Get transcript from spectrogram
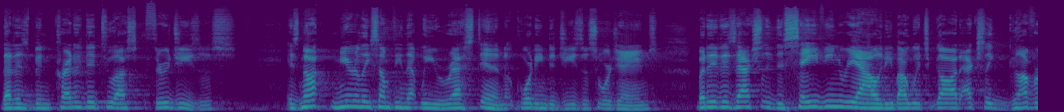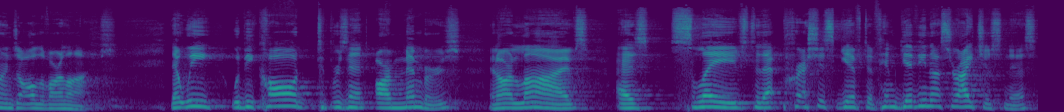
that has been credited to us through Jesus is not merely something that we rest in, according to Jesus or James, but it is actually the saving reality by which God actually governs all of our lives. That we would be called to present our members and our lives as slaves to that precious gift of Him giving us righteousness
